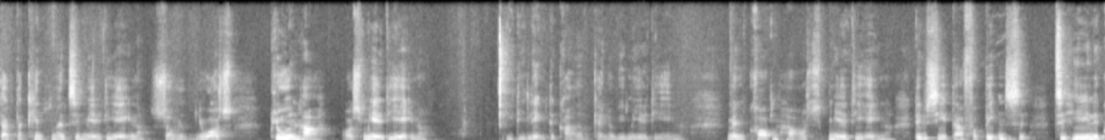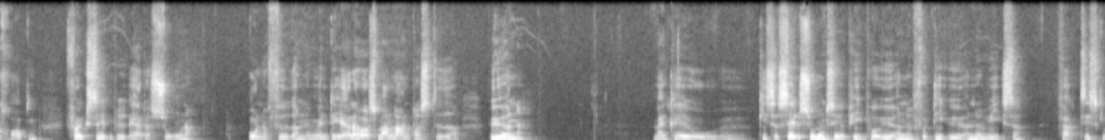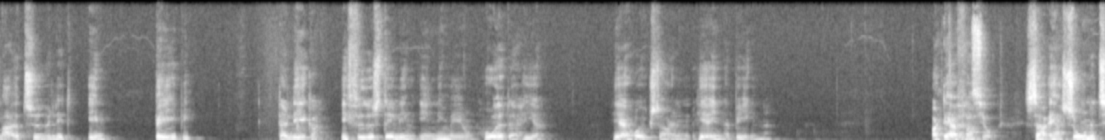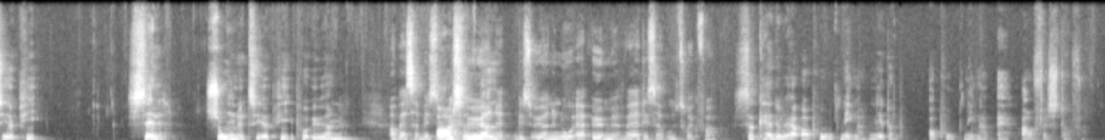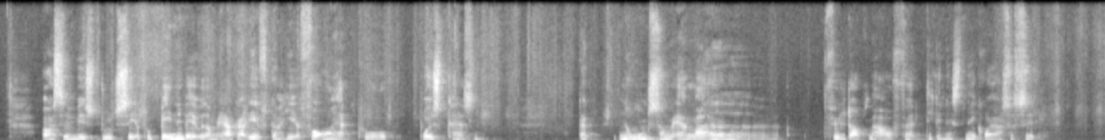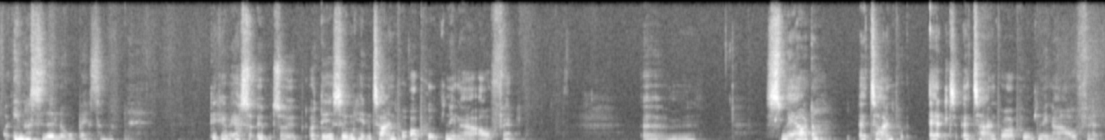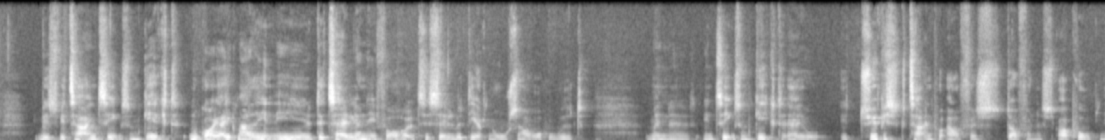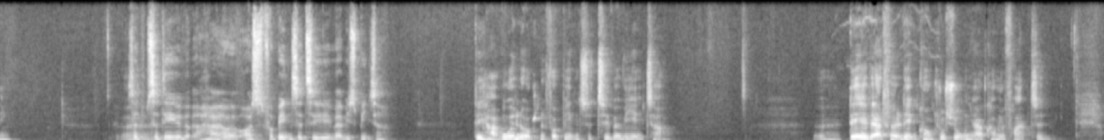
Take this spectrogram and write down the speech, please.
der, der kendte man til meridianer, som jo også kloden har, også meridianer. I de længdegrader kalder vi meridianer. Men kroppen har også meridianer. Det vil sige, at der er forbindelse til hele kroppen. For eksempel er der zoner under fødderne, men det er der også mange andre steder. Ørerne. Man kan jo øh, give sig selv zoneterapi på ørerne, fordi ørerne viser faktisk meget tydeligt en baby, der ligger i fødestilling inde i maven. Hovedet er her. Her er rygsøjlen, herinde er benene. Og derfor så er zoneterapi selv zoneterapi på ørerne. Og hvad så, hvis, hvis, ørerne, hvis ørerne nu er ømme, hvad er det så udtryk for? Så kan det være ophobninger, netop ophobninger af affaldsstoffer. Også hvis du ser på bindevævet og mærker efter her foran på brystkassen. Der er nogen, som er meget øh, fyldt op med affald. De kan næsten ikke røre sig selv. Og inderside af lovbasserne. Det kan være så ømt, så ømt. Og det er simpelthen et tegn på ophobning af affald. Øhm, smerter er tegn på, alt er tegn på ophobning af affald hvis vi tager en ting som gigt, nu går jeg ikke meget ind i detaljerne i forhold til selve diagnoser overhovedet, men øh, en ting som gigt er jo et typisk tegn på affaldsstoffernes ophobning. Så, så det har også forbindelse til, hvad vi spiser? Det har udelukkende forbindelse til, hvad vi indtager. Øh, det er i hvert fald den konklusion, jeg er kommet frem til.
